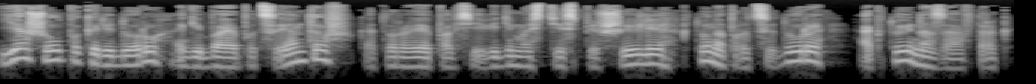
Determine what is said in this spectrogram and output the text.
Я шел по коридору, огибая пациентов, которые, по всей видимости, спешили кто на процедуры, а кто и на завтрак.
